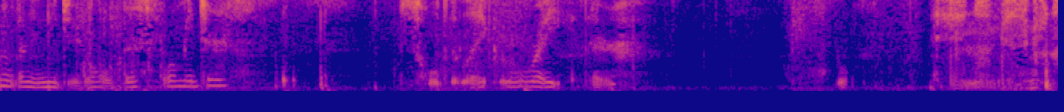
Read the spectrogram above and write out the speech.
I'm gonna need you to hold this for me, Jared. Just hold it like right there. Boom. And I'm just gonna.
